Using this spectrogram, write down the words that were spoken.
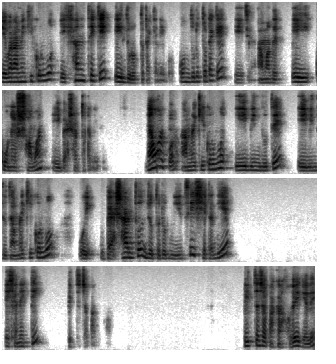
এবার আমি কি করব? এখান থেকে এই দূরত্বটাকে নিব। কোন দূরত্বটাকে? এই যে আমাদের এই কোণের সমান এই ব্যাসার্ধটা নিব। নেওয়ার পর আমরা কি করব? এই বিন্দুতে, এই বিন্দুতে আমরা কি করব? ওই ব্যাসার্ধ যতটুকু নিয়েছি সেটা দিয়ে এখানে একটি বৃত্তচাপ আঁকবো। বৃত্তচাপ আঁকা হয়ে গেলে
